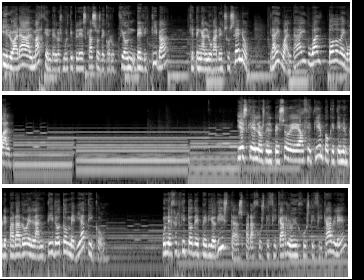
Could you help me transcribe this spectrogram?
y lo hará al margen de los múltiples casos de corrupción delictiva que tengan lugar en su seno. Da igual, da igual, todo da igual. Y es que los del PSOE hace tiempo que tienen preparado el antídoto mediático. Un ejército de periodistas para justificar lo injustificable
